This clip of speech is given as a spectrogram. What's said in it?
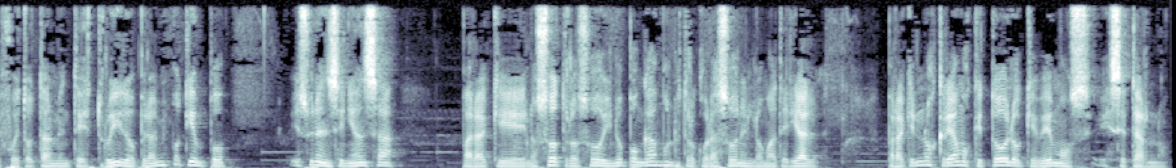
que fue totalmente destruido, pero al mismo tiempo es una enseñanza para que nosotros hoy no pongamos nuestro corazón en lo material, para que no nos creamos que todo lo que vemos es eterno.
